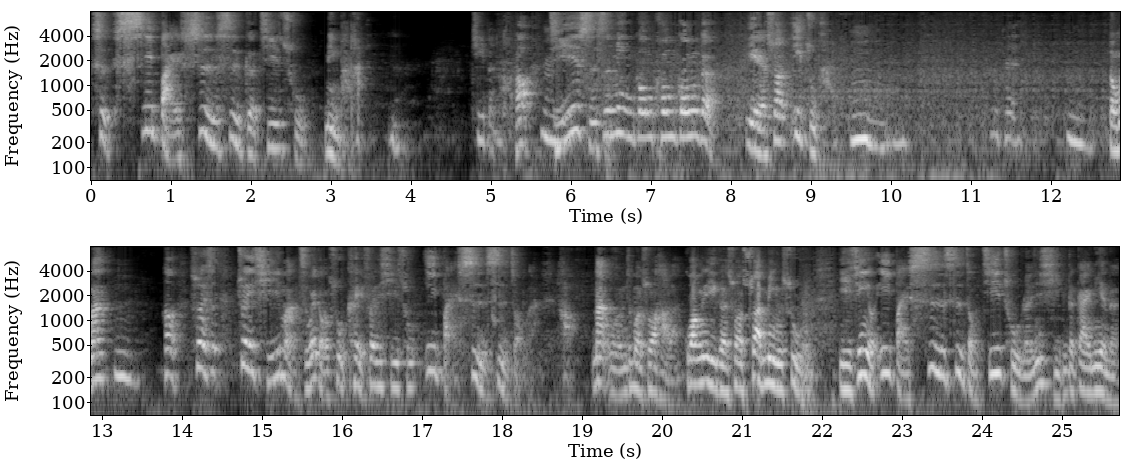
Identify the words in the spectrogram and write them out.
是一百四十四个基础命盘。嗯，基本款，好，即使是命宫空宫的，也算一组盘，嗯，OK，嗯。懂吗？嗯。好，所以是最起码紫微斗数可以分析出一百四十四种了。好，那我们这么说好了，光一个说算命术，已经有一百四十四种基础人形的概念呢，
